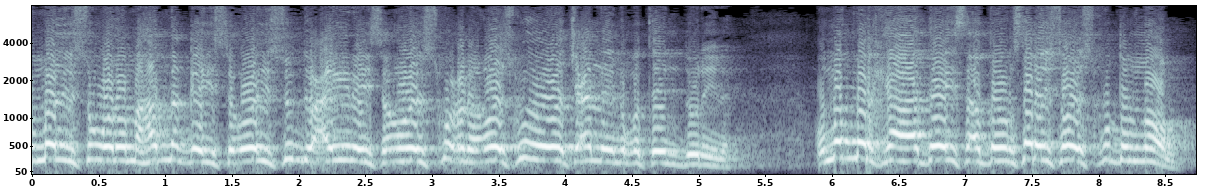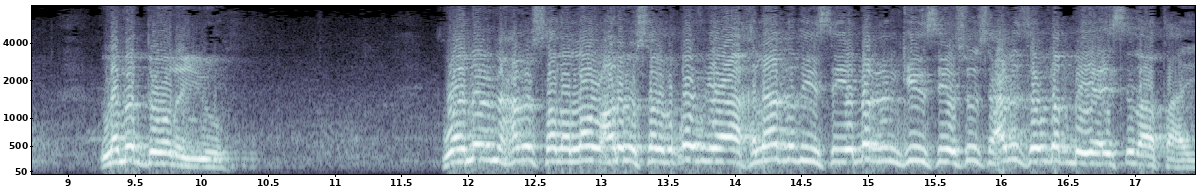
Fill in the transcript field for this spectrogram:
ummad isu wada mahadnaqaysa oo isu ducaynaysa oo isku cuna oo isku wada jecelnay noqotaynu doonayna. Ummad markaa dee is addoonsanaysa oo isku dul nool lama doonayo. Waa nebi maxamed sala allahu calayh wasalam qofka akhlaaqdiisa iyo dhaqankiisa iyo suu saxaabadiisa u dhaqmaya ay sidaa tahay.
